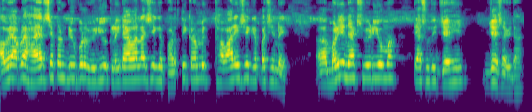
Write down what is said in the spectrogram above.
હવે આપણે હાયર સેકન્ડરી ઉપર વીડિયો લઈને આવવાના છીએ કે ભરતી ક્રમિક થવાની છે કે પછી નહીં. મળીએ નેક્સ્ટ વિડીયોમાં ત્યાં સુધી જય હિન્દ, જય સંવિધાન.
